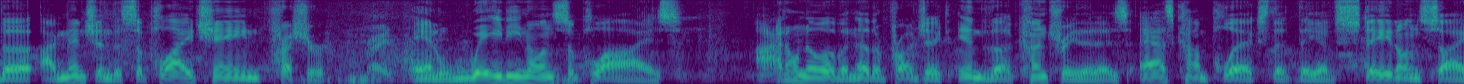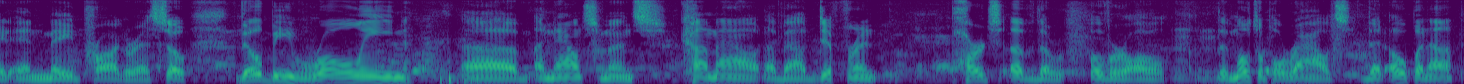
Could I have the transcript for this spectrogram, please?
the, I mentioned the supply chain pressure Right. and waiting on supplies. I don't know of another project in the country that is as complex that they have stayed on site and made progress. So there'll be rolling uh, announcements come out about different parts of the overall, the multiple routes that open up.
